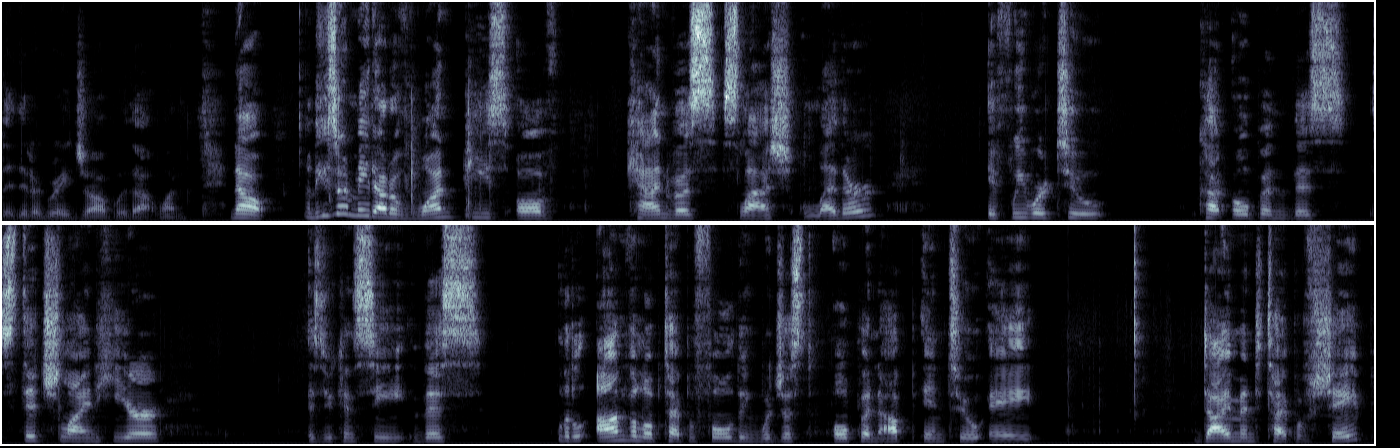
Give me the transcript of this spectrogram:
they did a great job with that one. Now, these are made out of one piece of canvas slash leather. If we were to cut open this stitch line here, as you can see, this little envelope type of folding would just open up into a diamond type of shape.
